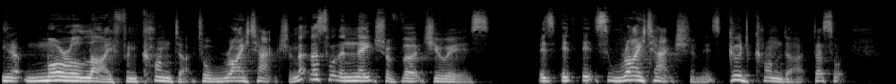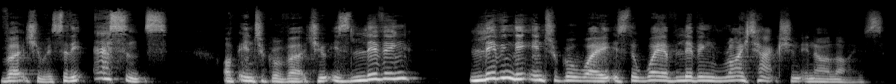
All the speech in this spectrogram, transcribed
you know, moral life and conduct or right action. That, that's what the nature of virtue is. It's, it, it's right action, it's good conduct. That's what virtue is. So the essence of integral virtue is living Living the integral way is the way of living right action in our lives.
